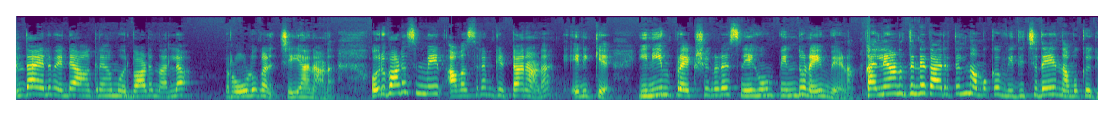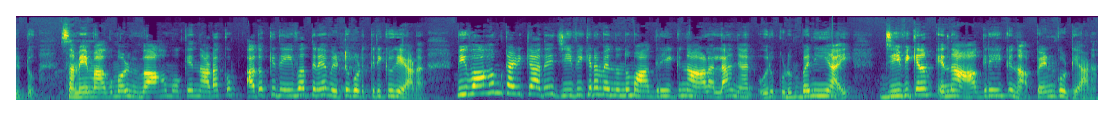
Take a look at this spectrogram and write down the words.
എന്തായാലും എന്റെ ആഗ്രഹം ഒരുപാട് നല്ല റോളുകൾ ചെയ്യാനാണ്. ഒരുപാട് സിനിമയിൽ അവസരം കിട്ടാനാണ് എനിക്ക് ഇനിയും പ്രേക്ഷകരുടെ സ്നേഹവും പിന്തുണയും വേണം. കല്യാണത്തിന്റെ കാര്യത്തിൽ നമുക്ക് വിധിച്ചതേ നമുക്ക് കിട്ടൂ. സമയമാകുമ്പോൾ വിവാഹമൊക്കെ നടക്കും. അതൊക്കെ ദൈവത്തിന് വിട്ടുകൊടുത്തിരിക്കുകയാണ്. വിവാഹം കഴിക്കാതെ ജീവിക്കണം എന്നൊന്നും ആഗ്രഹിക്കുന്ന ആളല്ല ഞാൻ. ഒരു കുടുംബനിയായി ജീവിക്കണം എന്ന് ആഗ്രഹിക്കുന്ന പെൺകുട്ടിയാണ്.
